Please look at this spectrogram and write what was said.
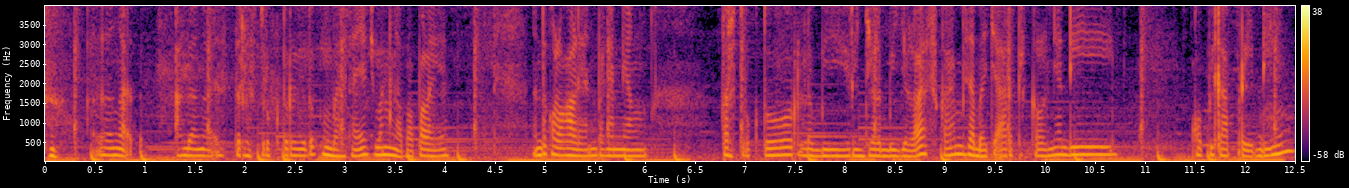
Nggak agak nggak terstruktur gitu pembahasannya cuman nggak apa-apa lah ya nanti kalau kalian pengen yang terstruktur lebih rinci lebih jelas kalian bisa baca artikelnya di Copy Cup Reading.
